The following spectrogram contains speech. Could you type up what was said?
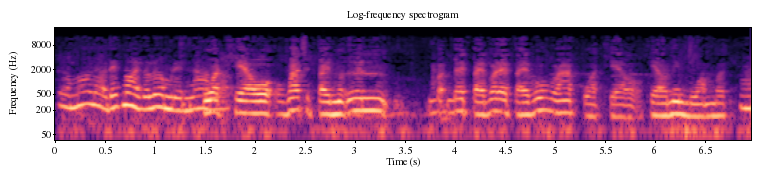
เริ่มมาแล้วเด็กน้อยก็เริ่มเล่นน้ำปวดแล้วแขวว่าสิไปมื้ออื่น บ่ได้ไปบ่ได้ไปเพราะว่าปวดแขวแขวนี่บวมเบิดอื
